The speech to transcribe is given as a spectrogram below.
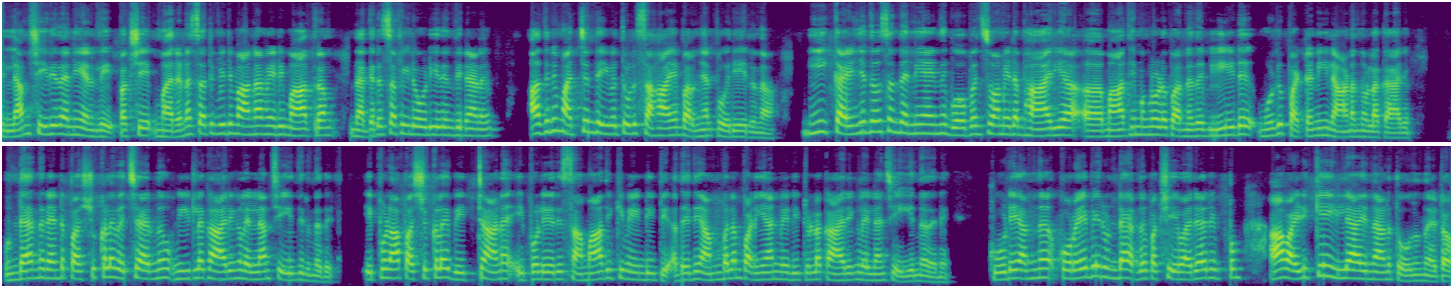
എല്ലാം ശരി തന്നെയാണല്ലേ. പക്ഷേ മരണ സർട്ടിഫിക്കറ്റ് വാങ്ങാൻ വേണ്ടി മാത്രം നഗരസഭയിൽ ഓടിയത് എന്തിനാണ്? അതിനും അച്ഛൻ ദൈവത്തോട് സഹായം പറഞ്ഞാൽ പോരായിരുന്ന ഈ കഴിഞ്ഞ ദിവസം തന്നെയായിരുന്നു ഗോപൻ സ്വാമിയുടെ ഭാര്യ മാധ്യമങ്ങളോട് പറഞ്ഞത് വീട് മുഴു പട്ടണിയിലാണെന്നുള്ള കാര്യം. ഉണ്ടായിരുന്ന രണ്ട് പശുക്കളെ വെച്ചായിരുന്നു വീട്ടിലെ കാര്യങ്ങളെല്ലാം ചെയ്തിരുന്നത്. ഇപ്പോൾ ആ പശുക്കളെ വിറ്റാണ് ഇപ്പോൾ ഈ ഒരു സമാധിക്ക് വേണ്ടിയിട്ട് അതായത് അമ്പലം പണിയാൻ വേണ്ടിയിട്ടുള്ള കാര്യങ്ങളെല്ലാം ചെയ്യുന്നതിന്. കൂടെ അന്ന് കുറെ പേരുണ്ടായിരുന്നു. പക്ഷേ വരാനിപ്പം ആ വഴിക്കേ ഇല്ല എന്നാണ് തോന്നുന്നത് കേട്ടോ.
